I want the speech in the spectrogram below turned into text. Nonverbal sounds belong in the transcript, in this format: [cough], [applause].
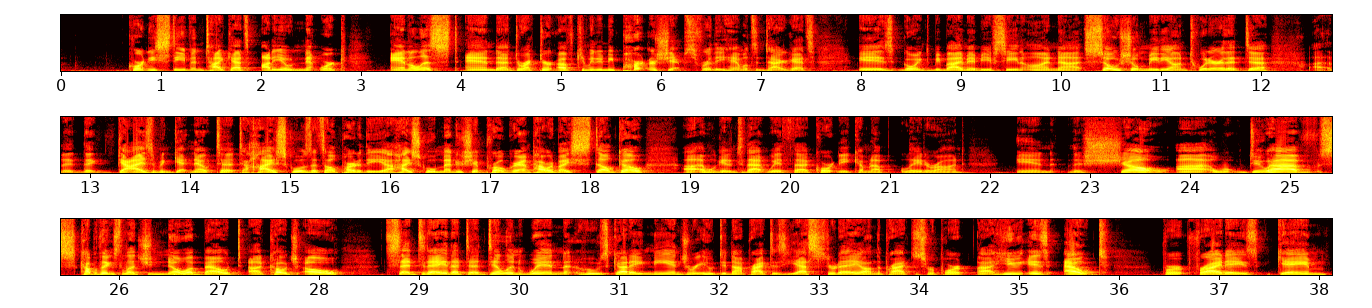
Courtney Stephen, Ticats Audio Network analyst and uh, director of community partnerships for the Hamilton Tiger Cats, is going to be by. Maybe you've seen on uh, social media, on Twitter, that. Uh, uh, the, the, guys have been getting out to, to high schools. That's all part of the uh, high school mentorship program powered by Stelco. Uh, and we'll get into that with uh, Courtney coming up later on in the show. Uh, do have a couple things to let you know about. Uh, Coach O said today that Dylan Wynn, who's got a knee injury, who did not practice yesterday on the practice report, he is out for Friday's game.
